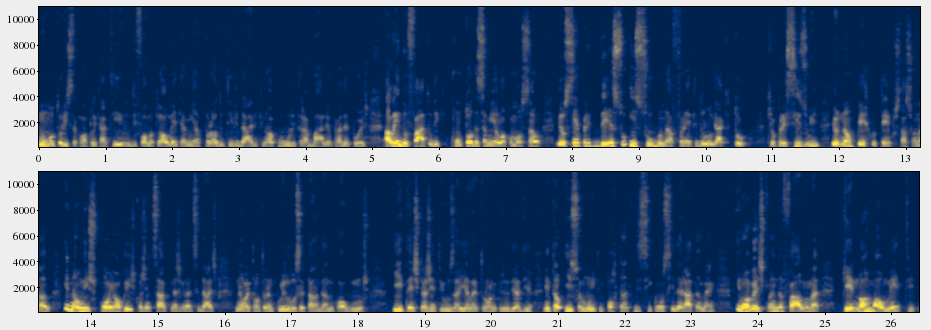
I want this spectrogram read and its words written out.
num motorista com aplicativo, de forma que eu aumente a minha produtividade, que não acumule trabalho para depois. Além do fato de que, com toda essa minha locomoção, eu sempre desço e subo na frente do lugar que estou que eu preciso ir. Eu não perco tempo estacionando e não me exponho ao risco. A gente sabe que nas grandes cidades não é tão tranquilo você estar tá andando com alguns itens que a gente usa aí eletrônicos do dia a dia. Então, isso é muito importante de se considerar também. E uma vez que eu ainda falo, né, que normalmente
